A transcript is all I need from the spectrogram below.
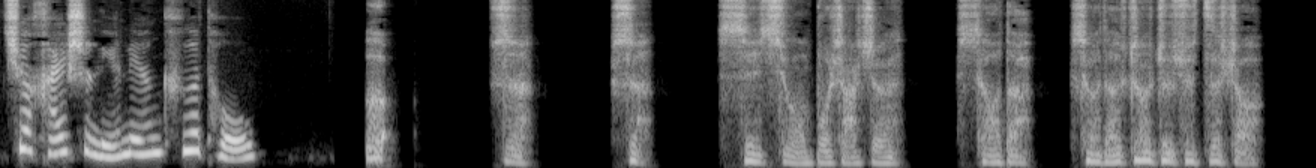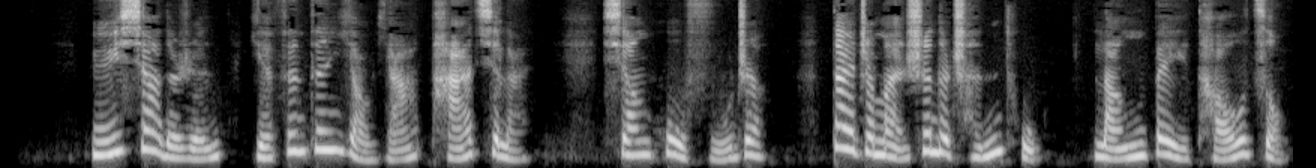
却还是连连磕头：“呃，是，是，谢齐王不杀之恩，小的，小的这就去自首。”余下的人也纷纷咬牙爬起来，相互扶着，带着满身的尘土，狼狈逃走。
